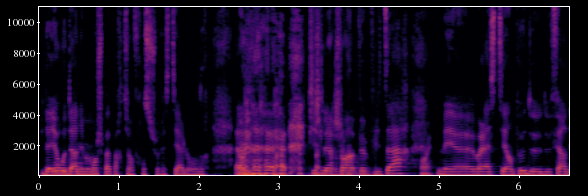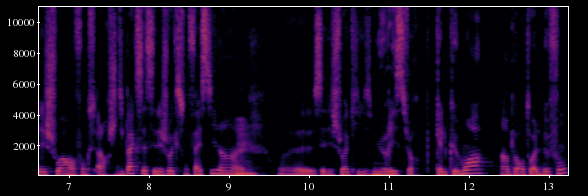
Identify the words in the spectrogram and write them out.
Puis d'ailleurs, au dernier moment, je suis pas partie en France, je suis restée à Londres. Ah puis je l'ai rejoint un peu plus tard. Mais euh, voilà, c'était un peu de, de, faire des choix en fonction. Alors, je dis pas que ça, c'est des choix qui sont faciles. Hein. Mm. Euh, c'est des choix qui mûrissent sur quelques mois, un peu en toile de fond.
